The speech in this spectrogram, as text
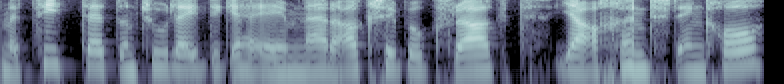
man Zeit hat. Und die Schulleitungen haben ihm dann angeschrieben und gefragt, ja, könntest du denn kommen?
